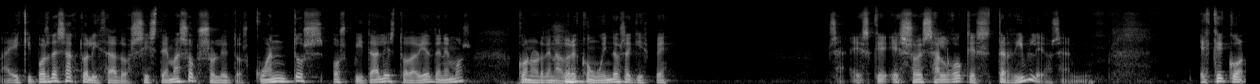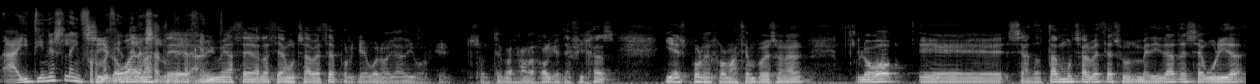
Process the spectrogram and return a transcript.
Hay equipos desactualizados, sistemas obsoletos. ¿Cuántos hospitales todavía tenemos con ordenadores con Windows XP? O sea, es que eso es algo que es terrible. O sea, es que ahí tienes la información de la salud de la gente. A mí me hace gracia muchas veces porque, bueno, ya digo, que son temas a lo mejor que te fijas y es por deformación profesional. Luego eh, se adoptan muchas veces medidas de seguridad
